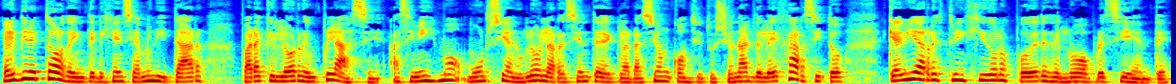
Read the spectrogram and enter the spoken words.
el director de inteligencia militar, para que lo reemplace. Asimismo, Mursi anuló la reciente declaración constitucional del ejército que había restringido los poderes del nuevo presidente.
